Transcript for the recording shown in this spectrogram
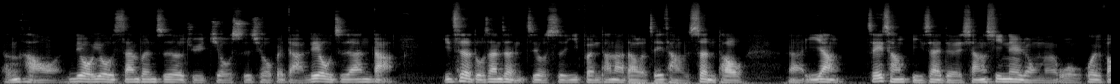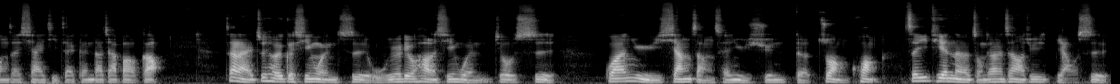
很好哦，六又三分之二局九十球被打六支安打，一次的夺三振只有十一分，他拿到了这一场的胜投。那一样。这一场比赛的详细内容呢，我会放在下一集再跟大家报告。再来，最后一个新闻是五月六号的新闻，就是关于乡长陈宇勋的状况。这一天呢，总教练张好去表示，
